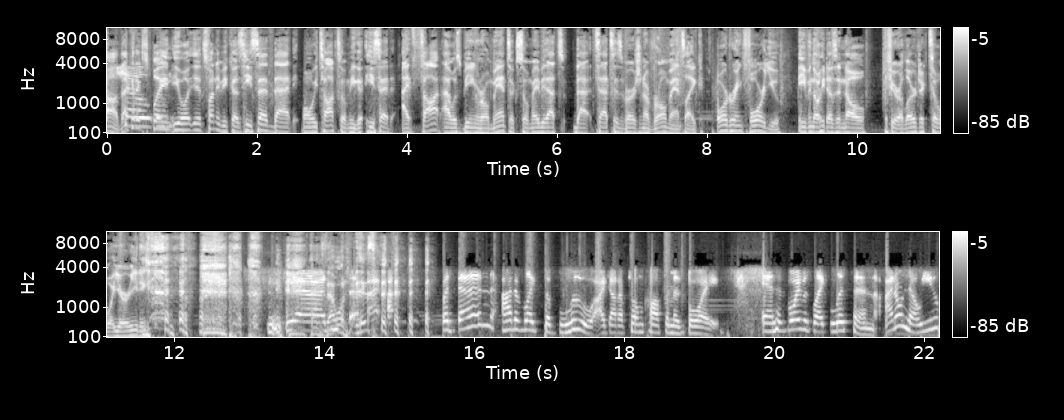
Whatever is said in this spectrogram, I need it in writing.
Oh, that could explain. You, it's funny because he said that when we talked to him, he, he said, "I thought I was being romantic, so maybe that's that that's his version of romance, like ordering for you, even though he doesn't know if you're allergic to what you're eating." Yeah. Is that what it is? I- I- but then, out of like the blue, I got a phone call from his boy. And his boy was like, Listen, I don't know you.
